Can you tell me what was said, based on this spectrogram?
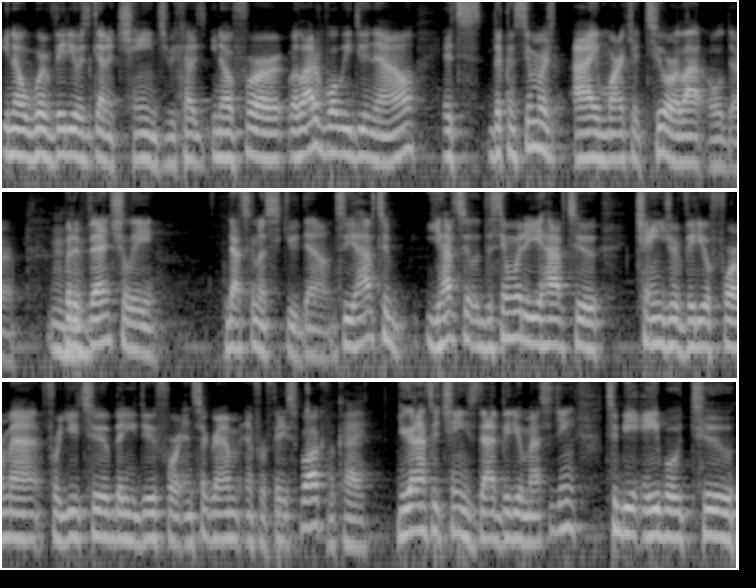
you know where video is gonna change because you know for a lot of what we do now, it's the consumers I market to are a lot older, but Mm-hmm. eventually that's gonna skew down. So you have to you have to the same way that you have to change your video format for YouTube than you do for Instagram and for Facebook Okay. You're gonna have to change that video messaging to be able to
